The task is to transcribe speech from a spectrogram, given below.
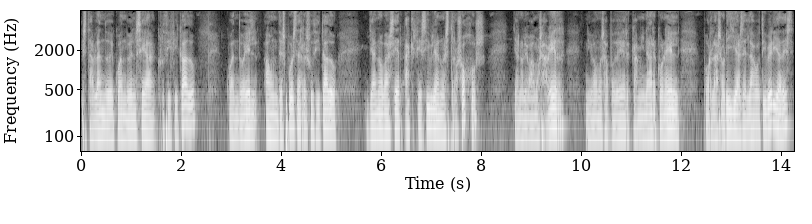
está hablando de cuando Él sea crucificado, cuando Él, aun después de resucitado, ya no va a ser accesible a nuestros ojos, ya no le vamos a ver, ni vamos a poder caminar con Él por las orillas del lago Tiberíades,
